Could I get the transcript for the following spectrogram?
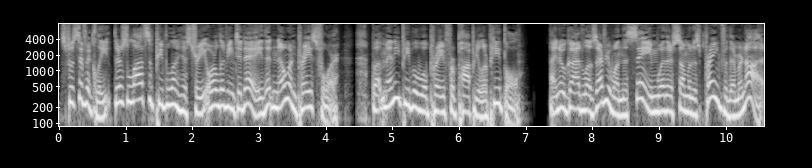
Specifically, there's lots of people in history or living today that no one prays for, but many people will pray for popular people. I know God loves everyone the same whether someone is praying for them or not.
